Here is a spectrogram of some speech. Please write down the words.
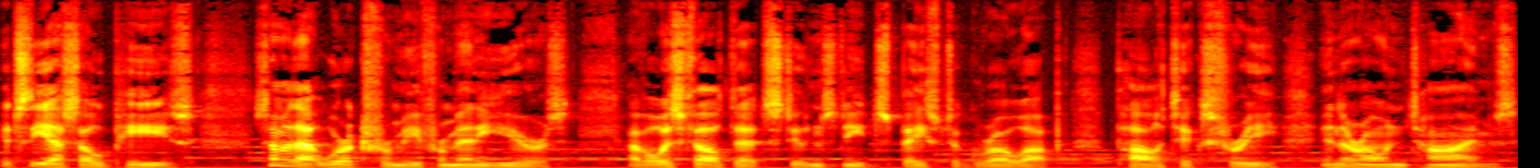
It's the SOPs. Some of that worked for me for many years. I've always felt that students need space to grow up, politics free, in their own times.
